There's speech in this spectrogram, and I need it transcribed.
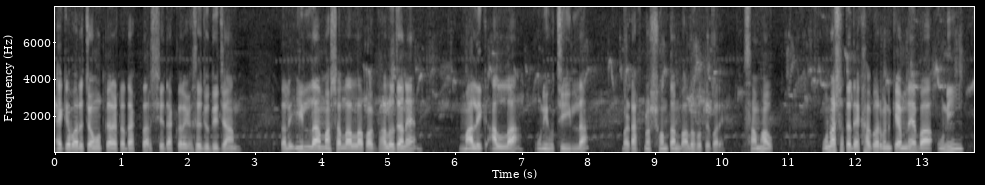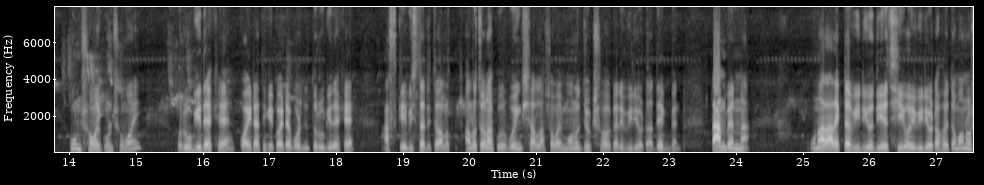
একেবারে চমৎকার একটা ডাক্তার। সে ডাক্তারের কাছে যদি যান, তাহলে ইল্লা মাশাল্লাহ আল্লাহ পাক ভালো জানে, মালিক আল্লাহ, উনি হচ্ছে ইল্লা, বাট আপনার সন্তান ভালো হতে পারে। সামহাও ওনার সাথে দেখা করবেন কেমনে, বা উনি কোন সময় কোন সময় রুগী দেখে, কয়টা থেকে কয়টা পর্যন্ত রুগী দেখে, আজকে বিস্তারিত আলো, আলোচনা করব ইনশাল্লাহ সবাই মনোযোগ সহকারে ভিডিওটা দেখবেন। টানবেন না। ওনার আরেকটা ভিডিও দিয়েছি, ওই ভিডিওটা হয়তো মানুষ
